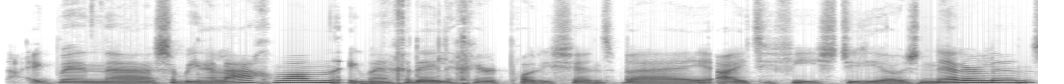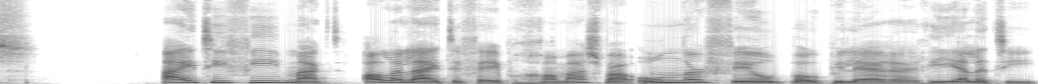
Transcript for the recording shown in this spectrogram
Nou, ik ben eh, Sabine Lageman. Ik ben gedelegeerd producent bij ITV Studios Netherlands. ITV maakt allerlei tv-programma's, waaronder veel populaire reality.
